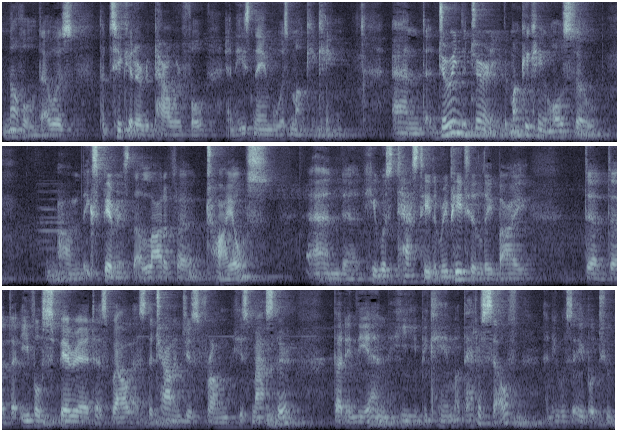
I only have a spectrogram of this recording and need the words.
novel that was particularly powerful, and his name was Monkey King. And during the journey, the Monkey King also um, experienced a lot of uh, trials, and uh, he was tested repeatedly by the, the, the evil spirit as well as the challenges from his master. But in the end, he became a better self, and he was able to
